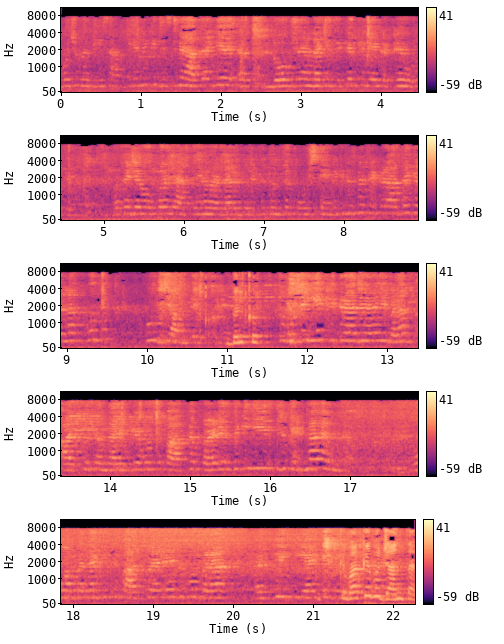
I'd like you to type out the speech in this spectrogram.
وہ جو حدیث آتی ہے نا کہ جس میں آتا ہے کہ لوگ جو ہے اللہ کے ذکر کے لیے اکٹھے ہوتے ہیں اور پھر جب اوپر جاتے ہیں اور اللہ رب العزت ان سے پوچھتے ہیں لیکن اس میں فکر آتا ہے کہ اللہ خود خود جانتے ہوتے ہیں۔ بالکل۔ تو مجھے یہ فکرہ جو ہے یہ بڑا آج پسند آیا کہ وہ صفات کا پڑھ رہے تھے کہ یہ جو کہنا ہے ان کا وہ آپ اللہ کی صفات پڑھ رہے ہیں تو وہ بڑا کلک کیا ہے کہ واقعی وہ جانتا ہے۔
